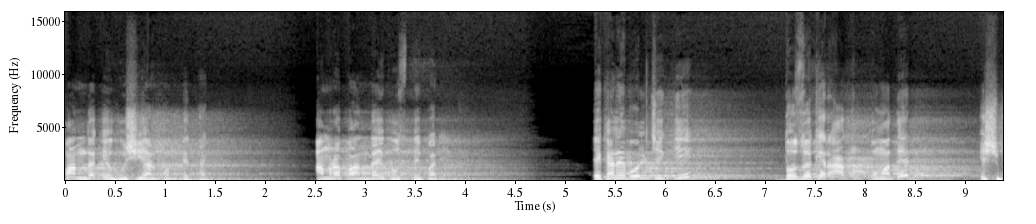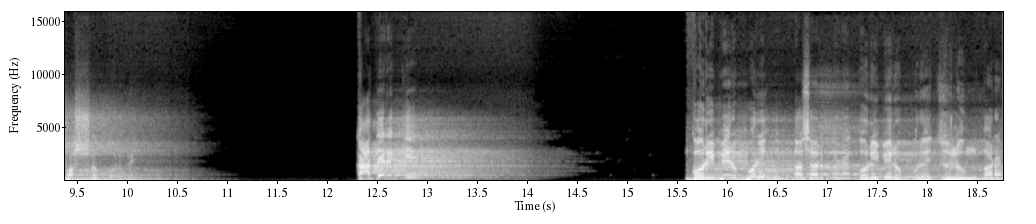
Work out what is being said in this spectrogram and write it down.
বান্দাকে হুঁশিয়ার করতে থাকে। আমরা বান্দায় বুঝতে পারি। এখানে বলছি কি? দোজকের আগুন তোমাদের স্পর্শ করবে। কাদেরকে? গরিবের উপরে অত্যাচার করা, গরিবের উপরে জুলুম করা,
